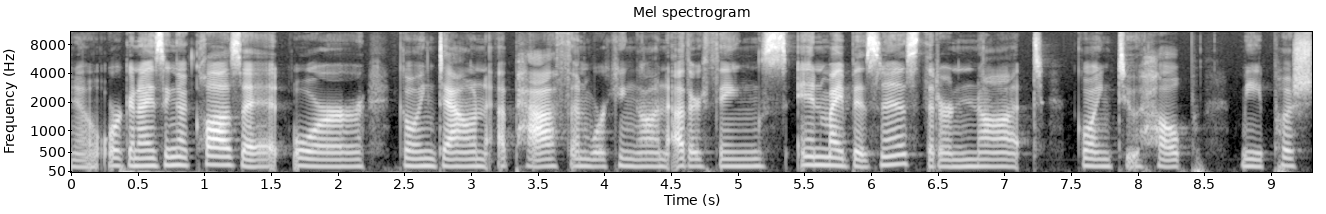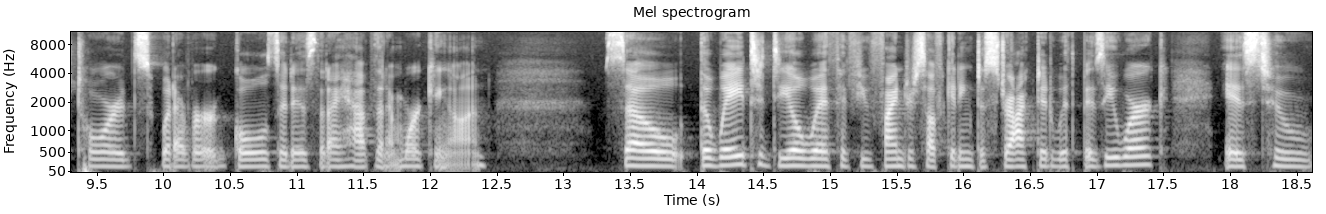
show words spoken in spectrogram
know, organizing a closet or going down a path and working on other things in my business that are not going to help me push towards whatever goals it is that I have that I'm working on. So, the way to deal with if you find yourself getting distracted with busy work is to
